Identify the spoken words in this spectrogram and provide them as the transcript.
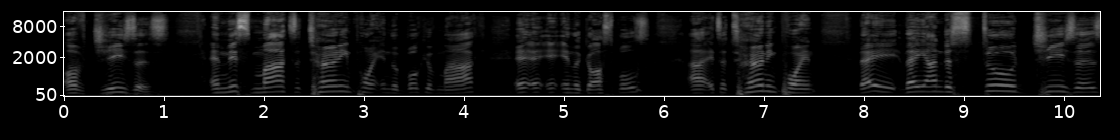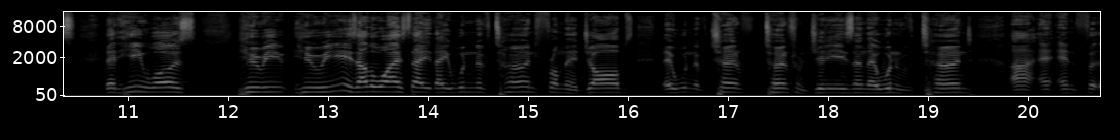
of Jesus. And this marks a turning point in the book of Mark, in the Gospels. Uh, it's a turning point. They, they understood Jesus, that he was who he, who he is. Otherwise, they, they wouldn't have turned from their jobs. They wouldn't have turned, turned from Judaism. They wouldn't have turned uh, and, and for,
